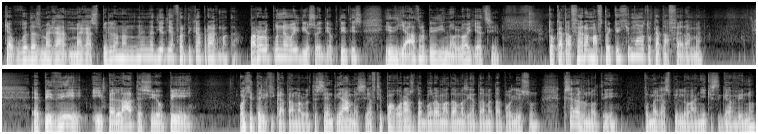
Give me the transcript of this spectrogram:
και ακούγοντας Μέγα, μέγα να είναι δύο διαφορετικά πράγματα. Παρόλο που είναι ο ίδιος ο ιδιοκτήτης, οι ίδιοι άνθρωποι, οι ίδιοι εινολόγοι, έτσι. Το καταφέραμε αυτό και όχι μόνο το καταφέραμε, επειδή οι πελάτες οι οποίοι όχι τελικοί καταναλωτέ, ενδιάμεση, αυτοί που αγοράζουν τα εμπορεύματά μας για να τα μεταπολίσουν, ξέρουν ότι το Μέγα Σπήλαιο ανήκει στην Καβίνο.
